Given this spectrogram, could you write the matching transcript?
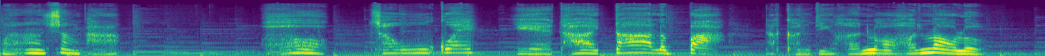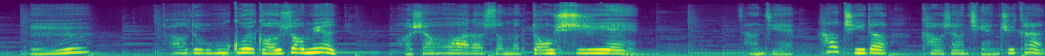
往岸上爬。哦，这乌龟也太大了吧！它肯定很老很老了。诶。它的乌龟壳上面好像画了什么东西耶！仓颉好奇的靠上前去看。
